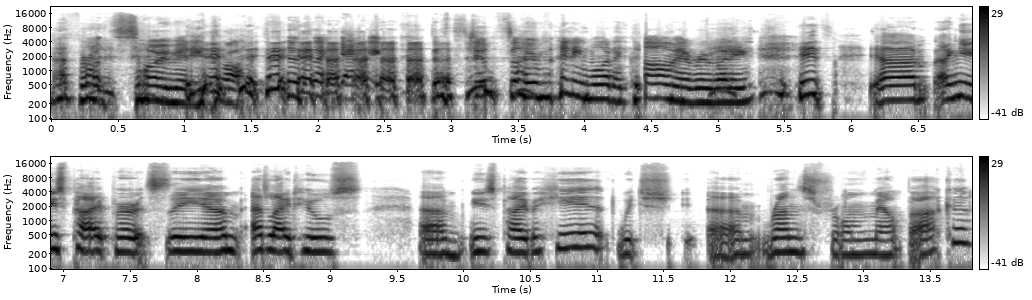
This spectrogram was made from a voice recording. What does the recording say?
you brought so many props. Okay. There's still so many more to come, everybody. it's um, a newspaper. It's the um, Adelaide Hills um, newspaper here, which um, runs from Mount Barker.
